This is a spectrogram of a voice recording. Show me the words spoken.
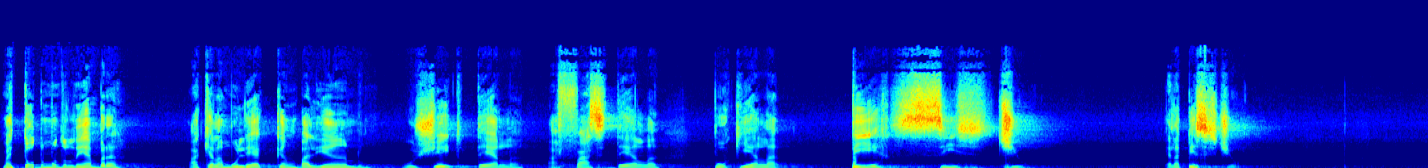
Mas todo mundo lembra aquela mulher cambaleando, o jeito dela, a face dela, porque ela persistiu. Ela persistiu.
